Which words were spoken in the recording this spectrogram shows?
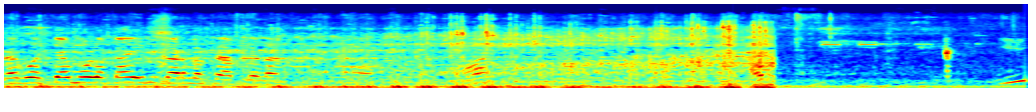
जागवायचं त्यामुळं काही बी करावं लागतं आपल्याला. हा? ही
